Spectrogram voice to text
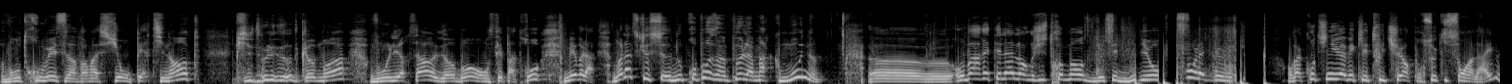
vont trouver ces informations pertinentes, puis tous les autres comme moi vont lire ça en disant bon, on sait pas trop. Mais voilà, voilà ce que nous propose un peu la marque Moon. Euh, on va arrêter là l'enregistrement de cette vidéo pour la vidéo. On va continuer avec les Twitchers pour ceux qui sont en live.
